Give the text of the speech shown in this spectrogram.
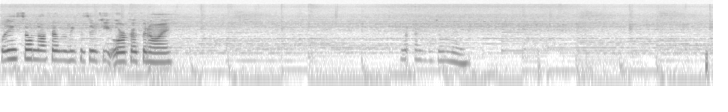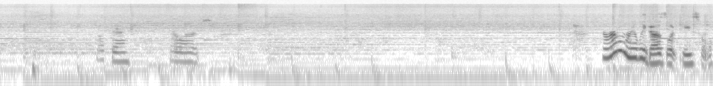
Please don't knock over Mikazuki or Kokonoi. What are you doing? Okay, that works. The room really does look peaceful.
